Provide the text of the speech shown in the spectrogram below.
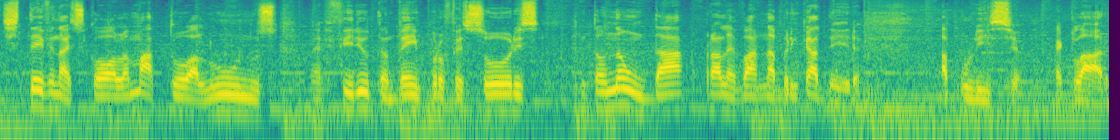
esteve na escola, matou alunos, né, feriu também professores. Então não dá para levar na brincadeira. A polícia, é claro,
